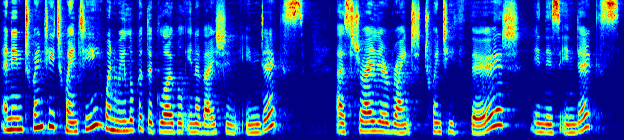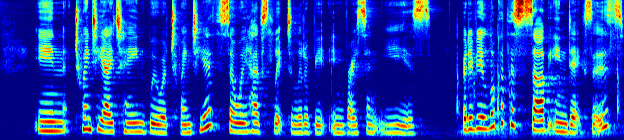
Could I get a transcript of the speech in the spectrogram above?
And in 2020, when we look at the Global Innovation Index, Australia ranked 23rd in this index. In 2018, we were 20th, so we have slipped a little bit in recent years. But if you look at the sub-indexes,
